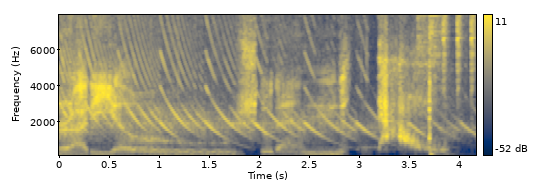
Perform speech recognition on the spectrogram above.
Radio študent. Wow.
